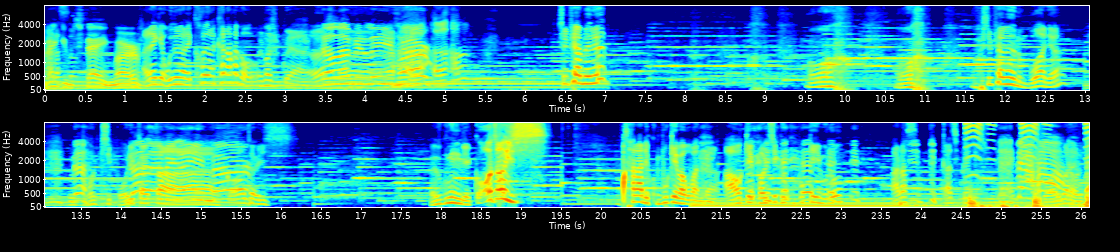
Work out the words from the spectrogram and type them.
Make him 알았어. stay, Merv. 만약에 오늘 안에 켜, 켜낭하면 얼마 줄 거야 어? Don't let me leave, 어? 실패하면은 어, 어, 어 실패하면은 뭐 하냐? 나- 벌칙 머리 나- 깔까? 나- 나- 꺼져 이씨. 얼굴 공개 꺼져 이씨. 차라리 공포 게임 하고 만나. 아 오케이 벌칙 그 공포 게임으로. 알았어. 까지 까지. 뭐 얼마나 공포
